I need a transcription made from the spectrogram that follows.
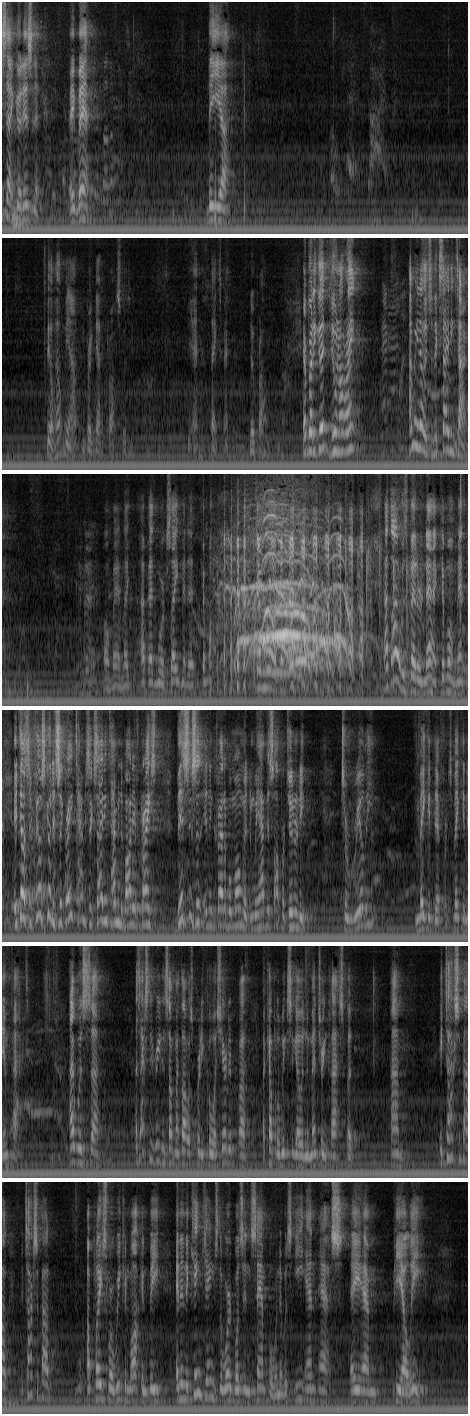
Is that good, isn't it? Amen. The uh, Bill, help me out and bring that across would you. Yeah, thanks, man. No problem. Everybody good? Doing all right? Excellent. How many know it's an exciting time? Amen. Oh man, like I've had more excitement at come on. come on. I thought it was better than that. Come on, man. It does. It feels good. It's a great time. It's an exciting time in the body of Christ. This is an incredible moment, and we have this opportunity to really make a difference, make an impact. I was, uh, I was actually reading something I thought was pretty cool. I shared it uh, a couple of weeks ago in the mentoring class, but um, it talks about it talks about a place where we can walk and be. And in the King James, the word was ensample, and it was E N S A M P L E.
